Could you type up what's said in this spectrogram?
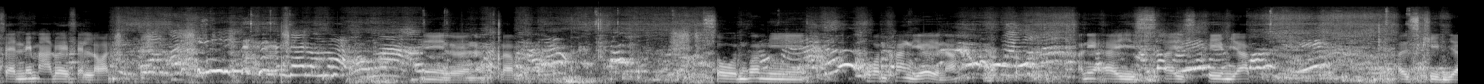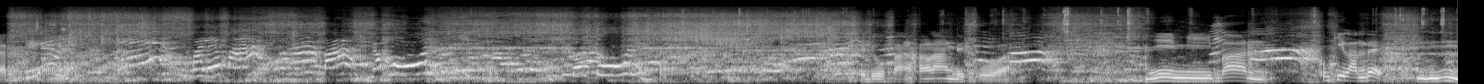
แฟนไม่มาด้วยแฟนร้อน เดินลำบากมากนี่เลยนะครับ โซนก็มีค่อนข้างเยอะอยู่นะ อันนี้ไอไอศครีมยักษ์ไอศครีมยักษ์มาเร็วป้าป้าน้องคูณตัวตูนไปดูฝั่งข้างล่างดีกว่านี่มีบ้าน คุกกี้รันด้วยอืม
